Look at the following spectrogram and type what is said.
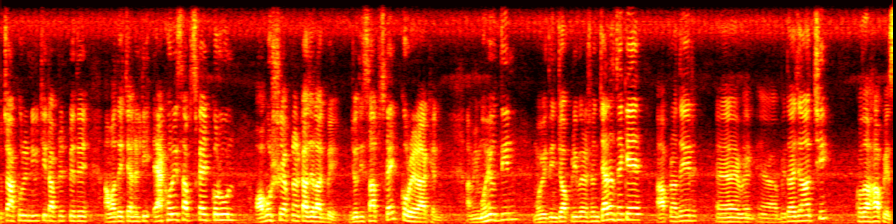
চাকুরি নিউজের আপডেট পেতে আমাদের চ্যানেলটি এখনই সাবস্ক্রাইব করুন। অবশ্যই আপনার কাজে লাগবে। যদি সাবস্ক্রাইব করে রাখেন, আমি Mohiuddin Mohiuddin job preparation channel থেকে আপনাদের বিদায় জানাচ্ছি। খোদা হাফেজ।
